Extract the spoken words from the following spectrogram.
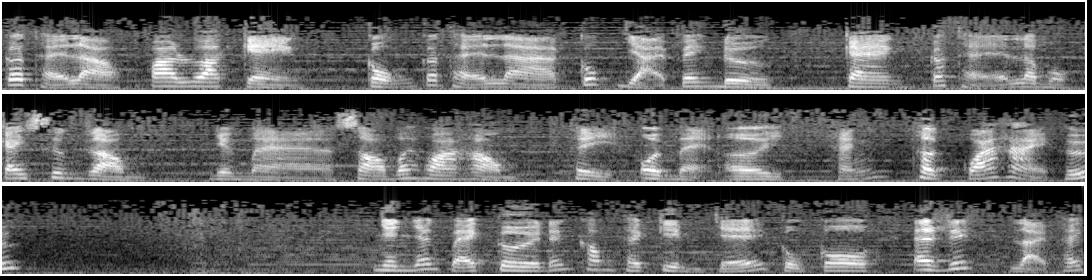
có thể là pha loa kèn, cũng có thể là cúc dại ven đường, càng có thể là một cây xương rồng. Nhưng mà so với hoa hồng thì ôi mẹ ơi, hắn thật quá hài hước. Nhìn dáng vẻ cười đến không thể kiềm chế của cô, Eric lại thấy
